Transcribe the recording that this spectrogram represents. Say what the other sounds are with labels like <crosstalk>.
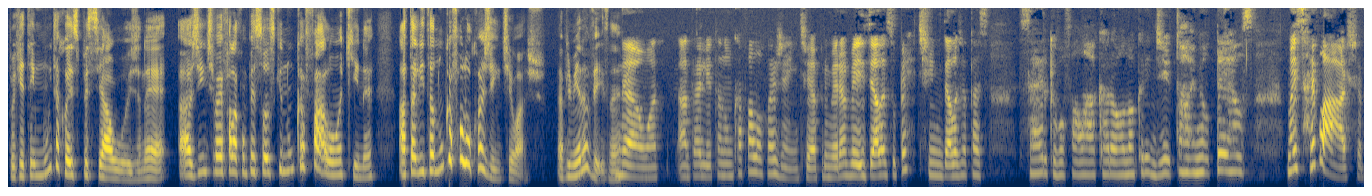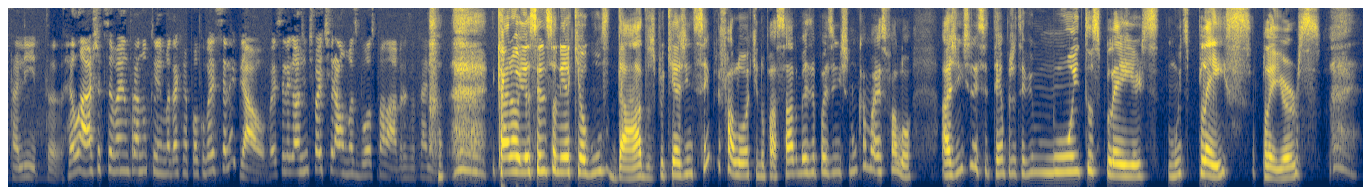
porque tem muita coisa especial hoje, né? A gente vai falar com pessoas que nunca falam aqui, né? A Thalita nunca falou com a gente, eu acho. É a primeira vez, né? Não, a, a Thalita nunca falou com a gente. É a primeira vez. E ela é super tímida, ela já tá. Sério que eu vou falar, Carol, não acredito. Ai, meu Deus. Mas relaxa, Thalita. Relaxa que você vai entrar no clima. Daqui a pouco vai ser legal. Vai ser legal. A gente vai tirar umas boas palavras da Thalita. <laughs> Carol, eu selecionei aqui alguns dados, porque a gente sempre falou aqui no passado, mas depois a gente nunca mais falou. A gente, nesse tempo, já teve muitos players, muitos plays, players,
